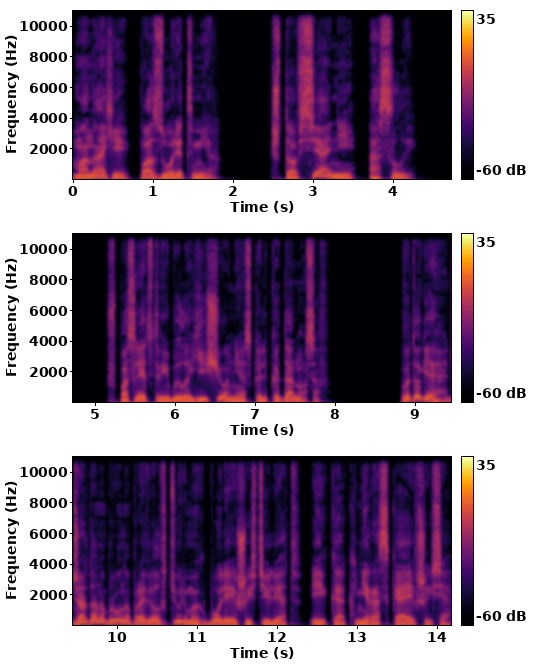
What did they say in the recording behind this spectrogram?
Монахи позорят мир. Что все они ослы. Впоследствии было еще несколько доносов. В итоге Джордано Бруно провел в тюрьмах более шести лет и, как не раскаявшийся,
